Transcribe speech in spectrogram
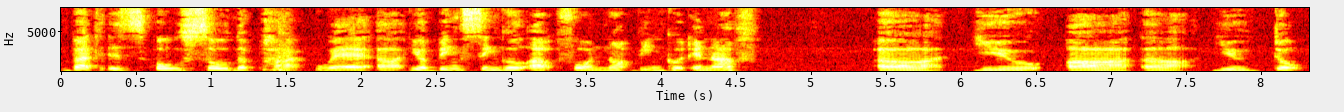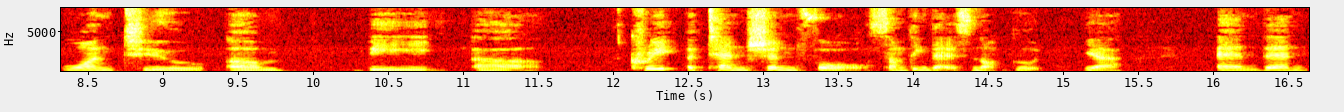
But it's also the part where uh, you're being singled out for not being good enough. Uh, you are uh, you don't want to um, be uh, create attention for something that is not good. Yeah, and then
